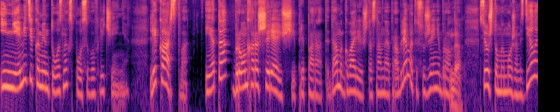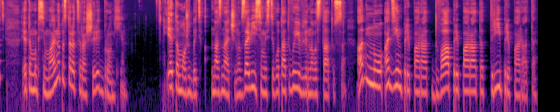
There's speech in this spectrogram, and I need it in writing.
и немедикаментозных способов лечения. Лекарства это бронхорасширяющие препараты. Да, мы говорили, что основная проблема – это сужение бронхов. Да. Все, что мы можем сделать, это максимально постараться расширить бронхи. Это может быть назначено в зависимости вот от выявленного статуса. Одно, один препарат, два препарата, три препарата.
